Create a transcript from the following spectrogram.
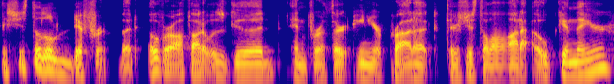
It's just a little different, but overall, I thought it was good. And for a 13 year product, there's just a lot of oak in there.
